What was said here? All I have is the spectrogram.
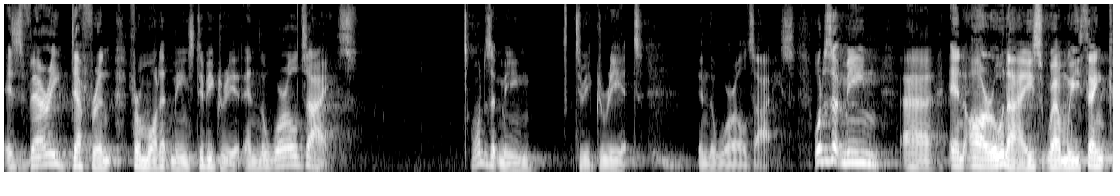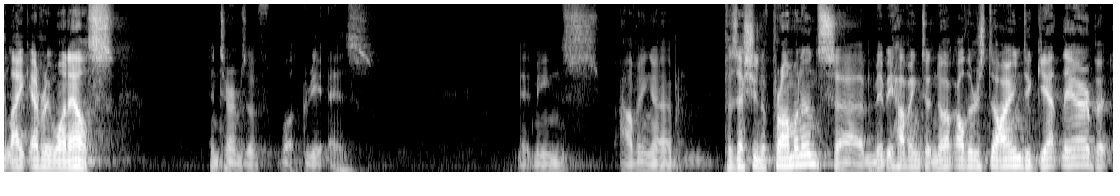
is very different from what it means to be great in the world's eyes. What does it mean to be great in the world's eyes? What does it mean uh, in our own eyes when we think like everyone else in terms of what great is? It means having a position of prominence, uh, maybe having to knock others down to get there, but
